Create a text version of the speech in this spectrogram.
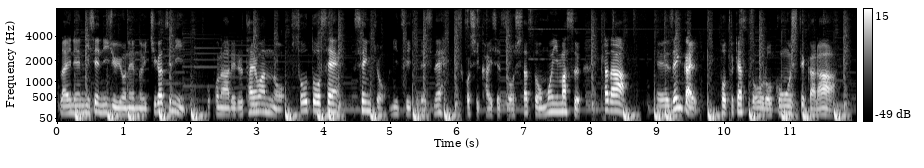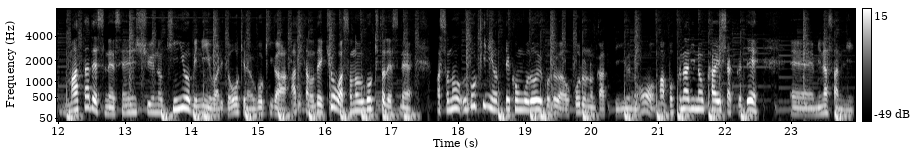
来年2024年の1月に行われる台湾の総統選選挙についてですね、少し解説をしたと思います。ただ、えー、前回、ポッドキャストを録音をしてから、またですね、先週の金曜日に割と大きな動きがあったので、今日はその動きとですね、まその動きによって今後どういうことが起こるのかっていうのを、まあ、僕なりの解釈で、えー、皆さんに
